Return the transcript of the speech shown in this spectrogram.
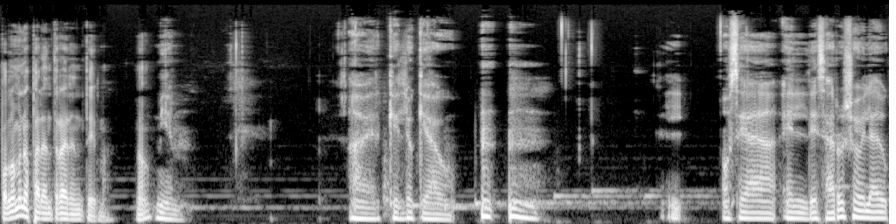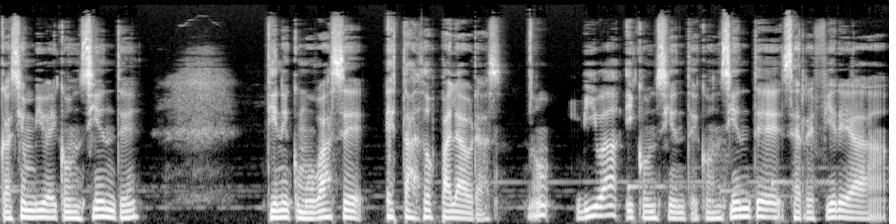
Por lo menos para entrar en tema, ¿no? Bien. A ver, ¿qué es lo que hago? O sea, el desarrollo de la educación viva y consciente tiene como base estas dos palabras, ¿no? Viva y consciente. Consciente se refiere a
